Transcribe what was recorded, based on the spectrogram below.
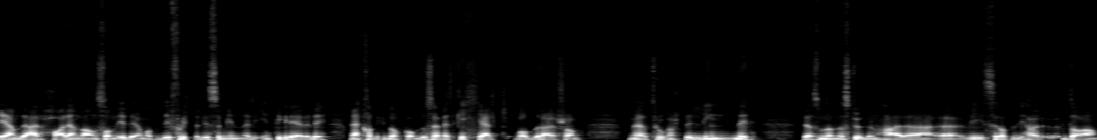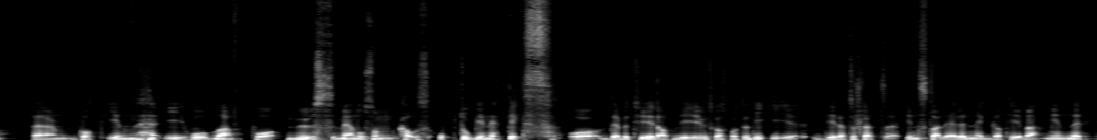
EMDR har en eller annen sånn idé om at de flytter disse minnene, integrerer de, men jeg kan ikke nok om det, så jeg vet ikke helt hva det dreier seg om. Men jeg tror kanskje det ligner det som denne studien her eh, viser, at de har da eh, gått inn i hodene på mus med noe som kalles optogenetics. Og det betyr at de i utgangspunktet de, de rett og slett installerer negative minner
